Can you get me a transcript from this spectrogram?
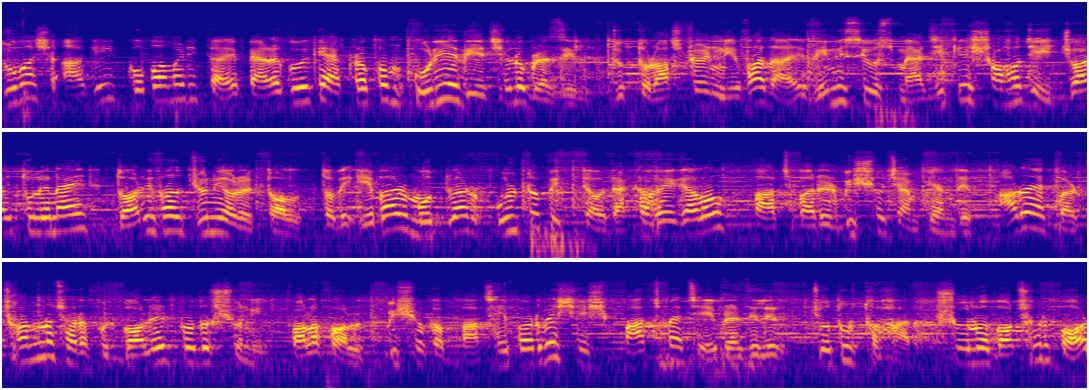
দু মাস আগেই কোপা আমেরিকায় প্যারাগুয়েকে একরকম উড়িয়ে দিয়েছিল ব্রাজিল। যুক্তরাষ্ট্রের নেভাদায় ভিনিসিউস ম্যাজিকে সহজেই জয় তুলে নেয় দরিভাল জুনিয়রের দল। তবে এবার মুদ্রার উল্টো পিঠটাও দেখা হয়ে গেল পাঁচবারের বিশ্ব চ্যাম্পিয়নদের। আরও একবার ছন্ন ছড়া ফুটবলের প্রদর্শনী। ফলাফল বিশ্বকাপ বাছাই পর্বে শেষ পাঁচ ম্যাচে ব্রাজিলের চতুর্থ হার। ষোলো বছর পর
